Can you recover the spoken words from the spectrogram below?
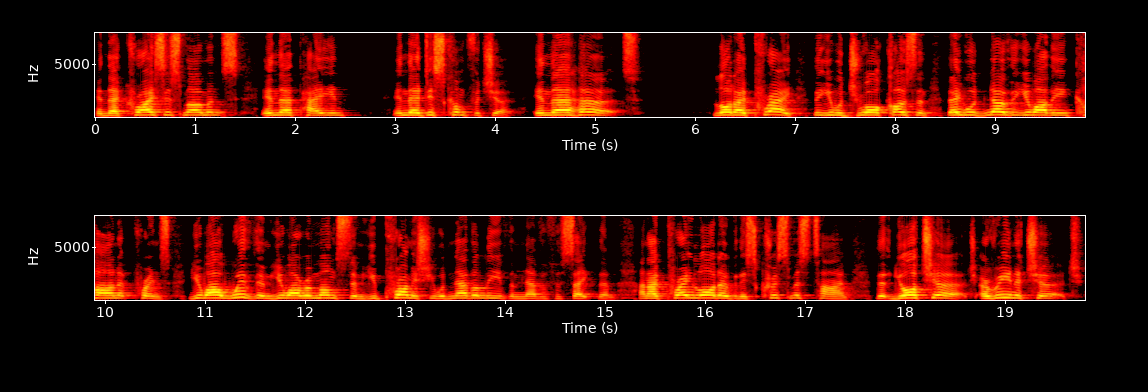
in their crisis moments, in their pain, in their discomfiture, in their hurt. Lord, I pray that you would draw close to them. They would know that you are the incarnate Prince. You are with them. You are amongst them. You promise you would never leave them, never forsake them. And I pray, Lord, over this Christmas time, that your church, Arena Church,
